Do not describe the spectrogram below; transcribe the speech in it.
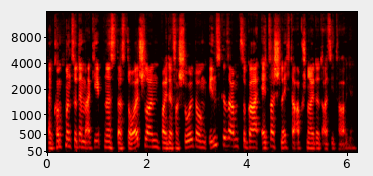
dann kommt man zu dem Ergebnis, dass Deutschland bei der Verschuldung insgesamt sogar etwas schlechter abschneidet als Italien.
